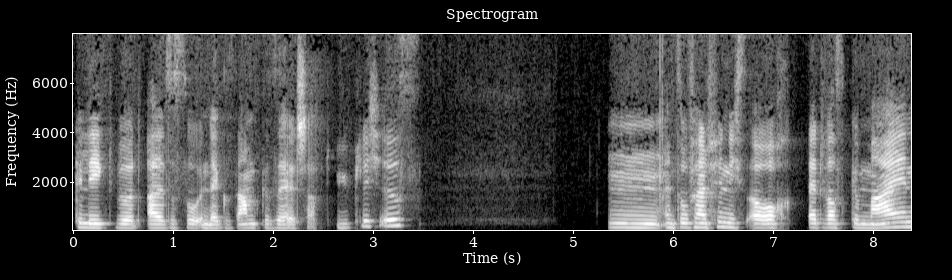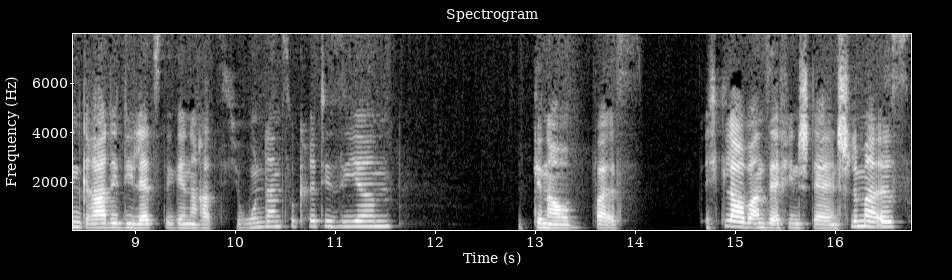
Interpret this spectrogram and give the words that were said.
gelegt wird, als es so in der Gesamtgesellschaft üblich ist. Mm, insofern finde ich es auch etwas gemein, gerade die letzte Generation dann zu kritisieren. Genau, weil es, ich glaube, an sehr vielen Stellen schlimmer ist,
